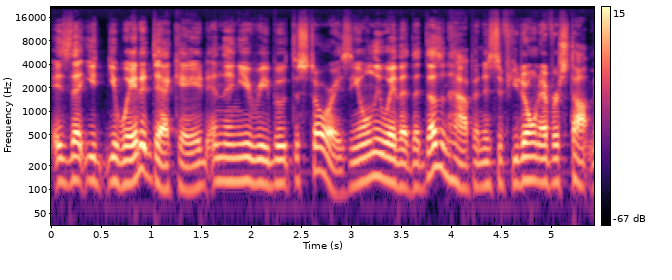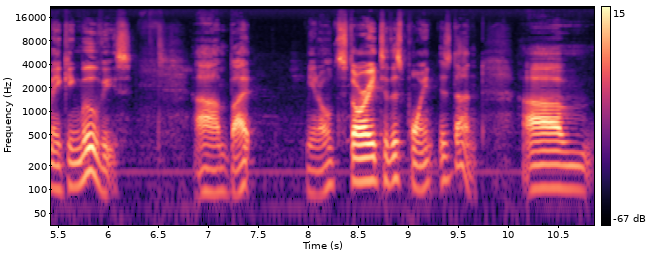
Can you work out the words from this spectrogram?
Is that you you wait a decade and then you reboot the stories. The only way that that doesn't happen is if you don't ever stop making movies. Um, but you know, story to this point is done. Um,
